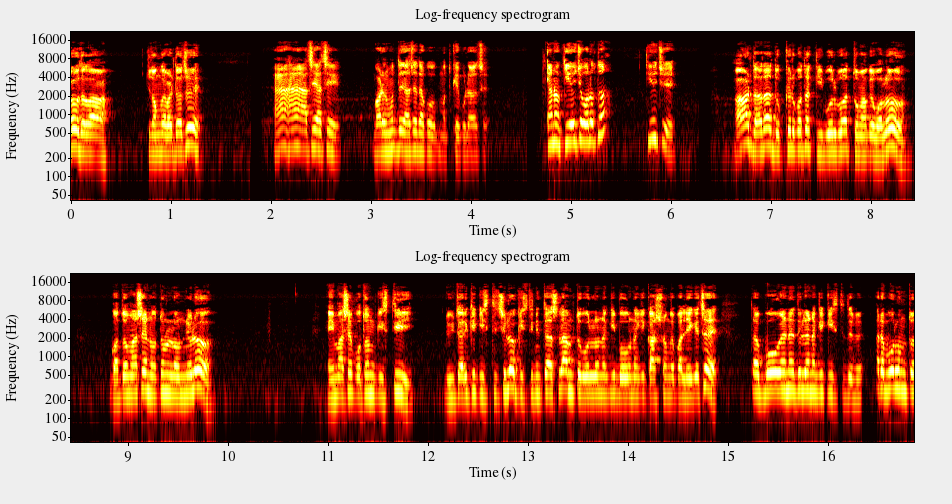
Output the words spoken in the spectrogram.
ও দাদা চলন্ত বাইরে আছে? হ্যাঁ হ্যাঁ আছে আছে। ঘরের মধ্যে আছে দেখো পড়ে আছে। কেন কি হয়েছে বলো তো? কি হয়েছে? আর দাদা দুঃখের কথা কি বলব আর তোমাকে বলো? গত মাসে নতুন লোন নিল। এই মাসে প্রথম কিস্তি দুই তারিখে কিস্তি ছিল কিস্তি নিতে আসলাম তো বলল নাকি বউ নাকি কার সঙ্গে পালিয়ে গেছে? তা বউ এনে দিলে নাকি কিস্তি দেবে? আরে বলুন তো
